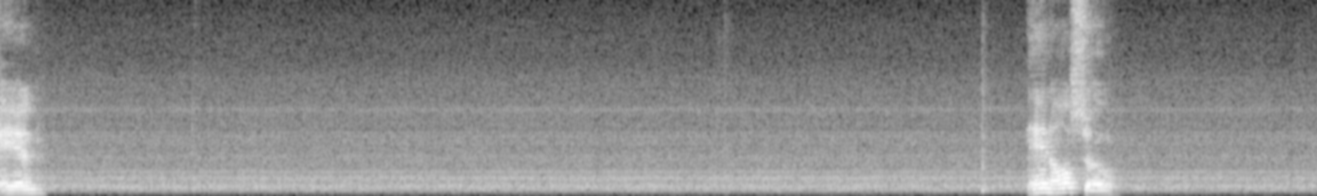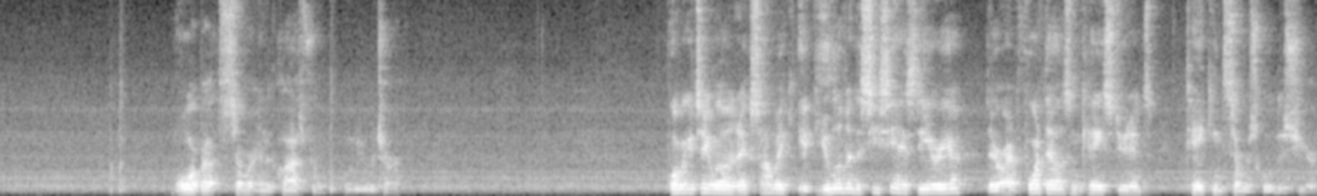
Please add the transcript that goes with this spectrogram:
And and also more about summer in the classroom when we return. Before we continue with the next topic, if you live in the CCSD area, there are around 4,000 K students taking summer school this year.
